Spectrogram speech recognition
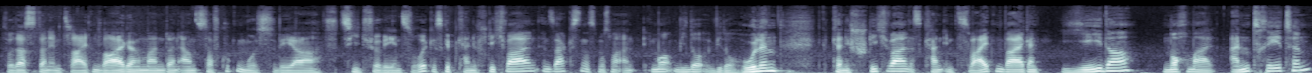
sodass dann im zweiten Wahlgang man dann ernsthaft gucken muss, wer zieht für wen zurück. Es gibt keine Stichwahlen in Sachsen, das muss man immer wieder wiederholen. Es gibt keine Stichwahlen, es kann im zweiten Wahlgang jeder nochmal antreten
